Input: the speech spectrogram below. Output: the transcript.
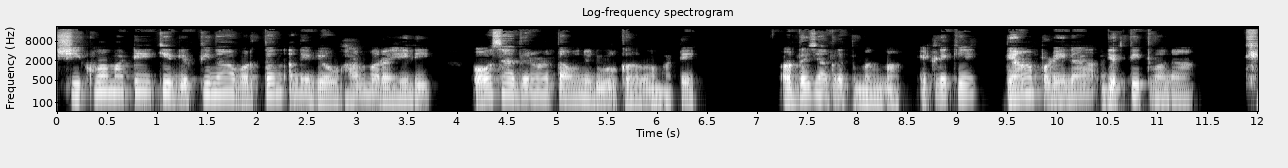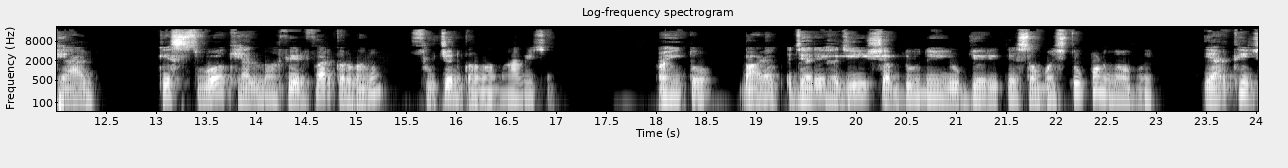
શીખવા માટે કે વ્યક્તિના વર્તન અને વ્યવહારમાં રહેલી અસાધારણતાઓને દૂર કરવા માટે અર્ધજાગ્રત મનમાં, એટલે કે ત્યાં પડેલા વ્યક્તિત્વના ખ્યાલ કે સ્વ ખ્યાલમાં ફેરફાર કરવાનું સૂચન કરવામાં આવે છે. અહીં તો બાળક જ્યારે હજી શબ્દોને યોગ્ય રીતે સમજતું પણ ન હોય, ત્યારથી જ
